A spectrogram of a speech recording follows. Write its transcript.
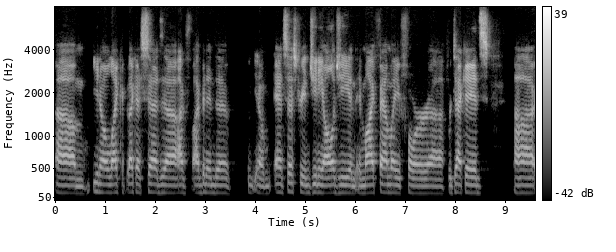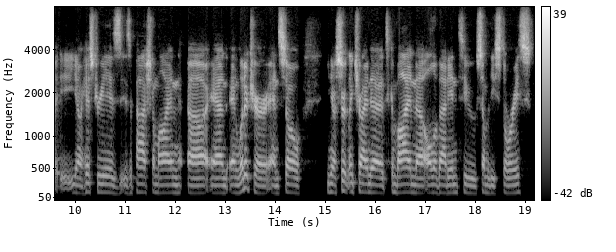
Um, you know, like like I said, uh, I've I've been into you know ancestry and genealogy in, in my family for uh, for decades. Uh, you know, history is is a passion of mine, uh, and and literature, and so you know, certainly trying to, to combine uh, all of that into some of these stories.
